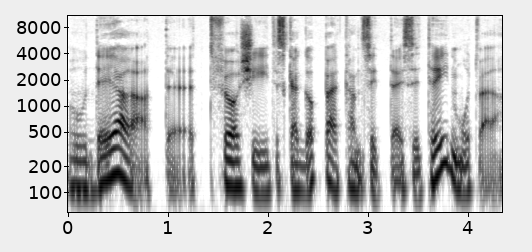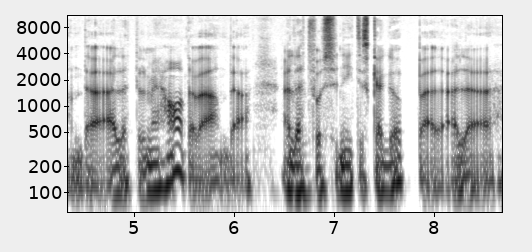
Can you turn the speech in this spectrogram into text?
Mm. Och det gör att eh, två shiitiska grupper kan sitta i strid mot varandra eller till och med hata varandra. Mm. Eller två sunnitiska grupper eller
